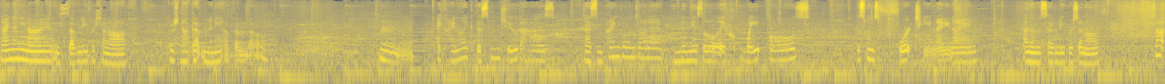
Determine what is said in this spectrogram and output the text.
$9.99 and 70% off. There's not that many of them though. Hmm. I kind of like this one too that has has some pine cones on it and then these little like white balls. This one's $14.99 and then the 70% off. It's not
